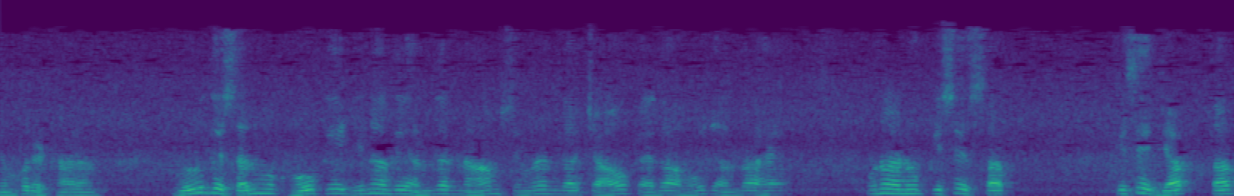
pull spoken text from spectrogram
ਨੰਬਰ 18 ਗੁਰੂ ਦੇ ਸਨਮੁਖ ਹੋ ਕੇ ਜਿਨ੍ਹਾਂ ਦੇ ਅੰਦਰ ਨਾਮ ਸਿਮਰਨ ਦਾ ਚਾਅ ਪੈਦਾ ਹੋ ਜਾਂਦਾ ਹੈ, ਉਹਨਾਂ ਨੂੰ ਕਿਸੇ ਸਭ ਕਿਸੇ ਜਪ, ਤਪ,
